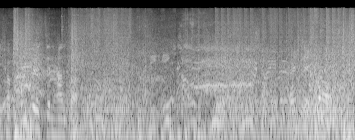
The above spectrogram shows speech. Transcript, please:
Ich verprügel jetzt den Hunter. Richtig drauf.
